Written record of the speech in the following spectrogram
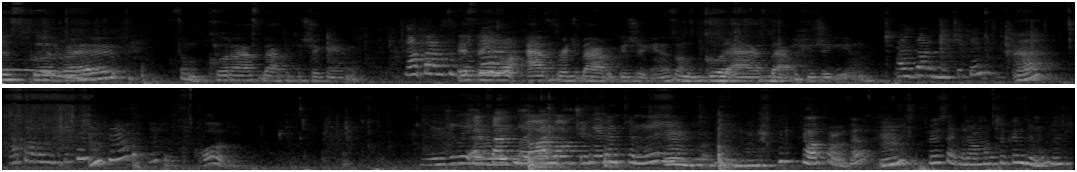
It's good, right? Some good ass barbecue chicken. Not barbecue It's chicken. ain't no average barbecue chicken. It's some good ass barbecue chicken. How's barbecue chicken? Huh? Not barbecue chicken. Mm-hmm. This is good. Usually I don't like normal chicken to me. What for that? Mm-hmm. First, like normal chicken to me.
